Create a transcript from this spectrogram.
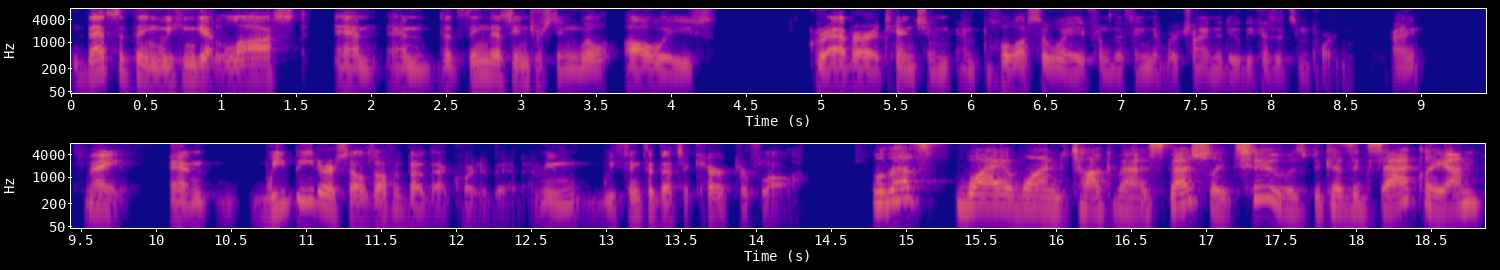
that's the thing. We can get lost, and and the thing that's interesting will always grab our attention and pull us away from the thing that we're trying to do because it's important, right? Right. And we beat ourselves up about that quite a bit. I mean, we think that that's a character flaw. Well, that's why I wanted to talk about, it especially too, is because exactly I'm.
